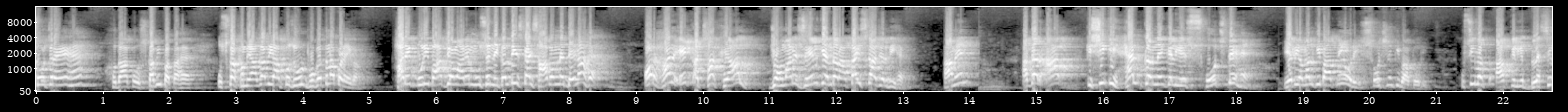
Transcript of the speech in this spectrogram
سوچ رہے ہیں، خدا کو اس کا بھی پتا ہے۔ اس کا خمیازہ بھی آپ کو ضرور بھگتنا پڑے گا۔ ہر ایک بری بات جو ہمارے منہ سے نکلتی، اس کا حساب ہم نے دینا ہے۔ اور ہر ایک اچھا خیال جو ہمارے ذہن کے اندر آتا ہے، اس کا اجر بھی ہے۔ آمین؟ اگر آپ کسی کی ہیلپ کرنے کے لیے سوچتے ہیں، یہ بھی عمل کی بات نہیں ہو رہی، سوچنے کی بات ہو رہی۔ اسی وقت آپ کے لیے بلیسنگ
